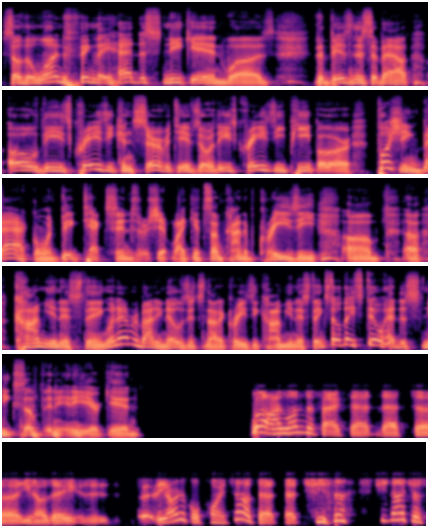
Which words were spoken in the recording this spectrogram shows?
So the one thing they had to sneak in was the business about, oh, these crazy conservatives or these crazy people are pushing back on big tech censorship like it's some kind of crazy um, uh, communist thing when everybody knows it's not a crazy communist thing. So they still had to sneak something in here, Ken. Well, I love the fact that that uh, you know they the article points out that that she's not she's not just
